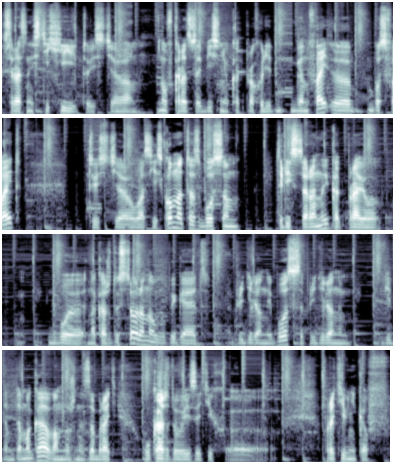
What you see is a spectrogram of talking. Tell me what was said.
с разной стихией, то есть, э, ну, вкратце объясню, как проходит ганфайт, э, босс-файт, то есть э, у вас есть комната с боссом, три стороны, как правило, двое на каждую сторону, выбегает определенный босс с определенным видом дамага, вам нужно забрать у каждого из этих э, противников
